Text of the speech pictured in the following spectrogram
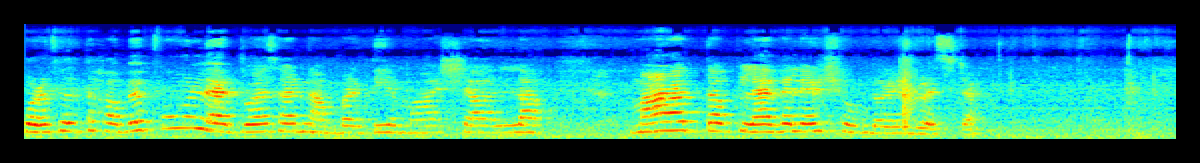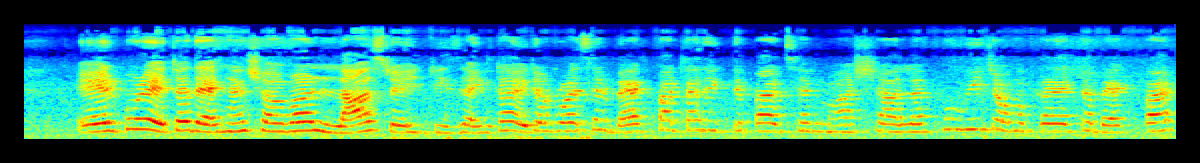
করে ফেলতে হবে। ফুল অ্যাড্রেস আর নাম্বার দিয়ে মাশাআল্লাহ। মারাত্মক লেভেলের সুন্দর এই ড্রেসটা এরপরে এটা দেখেন সবার লাস্ট এই ডিজাইনটা এটা ড্রেসের ব্যাক পার্টটা দেখতে পাচ্ছেন, মাশাআল্লাহ। খুবই চমৎকার একটা ব্যাক পার্ট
